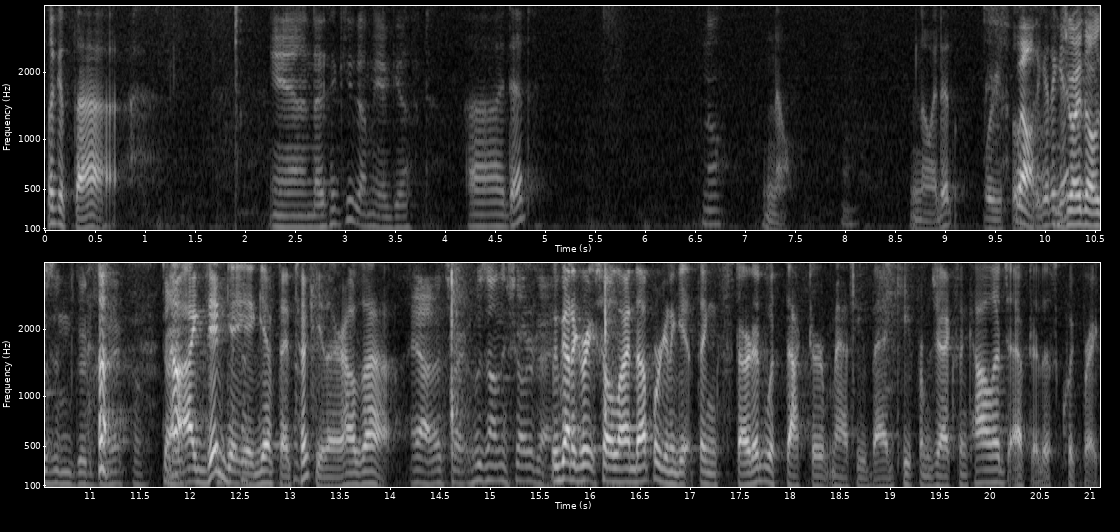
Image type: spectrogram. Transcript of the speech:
Look at that. and I think you got me a gift. Uh, I did? No? No. No, I didn't. Were you supposed Well, to get a gift? enjoy those in good Diet No, I did get you a gift. I took you there. How's that? yeah, that's right. Who's on the show today? We've got a great show lined up. We're going to get things started with Dr. Matthew Badtke from Jackson College after this quick break.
